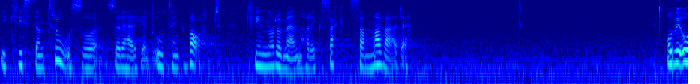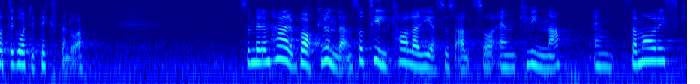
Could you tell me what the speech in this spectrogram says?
i kristen tro så, så är det här helt otänkbart. Kvinnor och män har exakt samma värde. Och vi återgår till texten då. Så med den här bakgrunden så tilltalar Jesus alltså en kvinna, en samarisk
